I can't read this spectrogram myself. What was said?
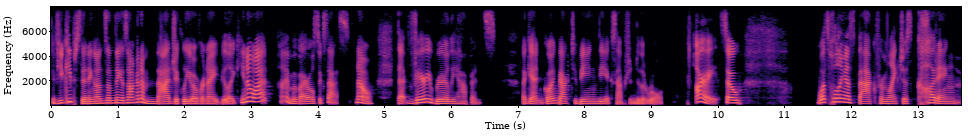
If you keep sitting on something, it's not going to magically overnight be like, you know what? I'm a viral success. No, that very rarely happens. Again, going back to being the exception to the rule. All right. So, what's holding us back from like just cutting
